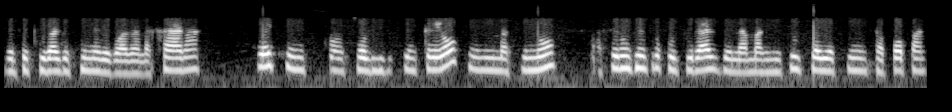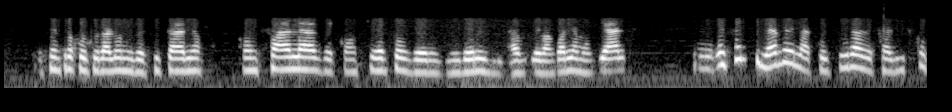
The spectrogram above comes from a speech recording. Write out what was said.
del Festival de Cine de Guadalajara, fue quien, consolidó, quien creó, quien imaginó hacer un centro cultural de la magnitud que hay aquí en Zapopan, el Centro Cultural Universitario, con salas de conciertos del nivel de vanguardia mundial. Es el pilar de la cultura de Jalisco,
